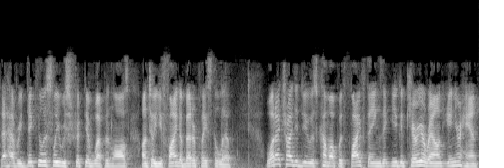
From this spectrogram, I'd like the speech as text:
that have ridiculously restrictive weapon laws until you find a better place to live. What I tried to do is come up with five things that you could carry around in your hand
